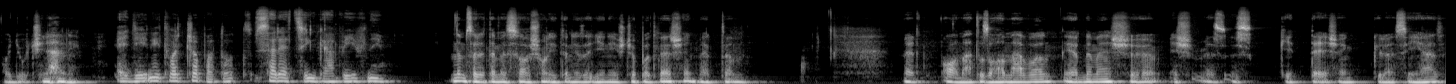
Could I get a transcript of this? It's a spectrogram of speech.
hogy jó csinálni. Egyénit vagy csapatot szeretsz inkább vívni? Nem szeretem összehasonlítani az egyéni és csapatversenyt, mert mert almát az almával érdemes, és ez, ez két teljesen külön színház.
